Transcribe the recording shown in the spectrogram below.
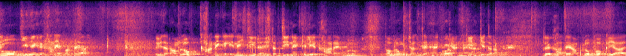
तो- जीने के लिए खाना ही पड़ता है यार। तो इधर हम लोग खाने के लिए नहीं जी रहे हैं इधर जीने के लिए खा रहे हैं हम लोग। तो हम लोग चलते हैं कैंटीन की तरफ़। दिखाते हैं आप लोग को कि आज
